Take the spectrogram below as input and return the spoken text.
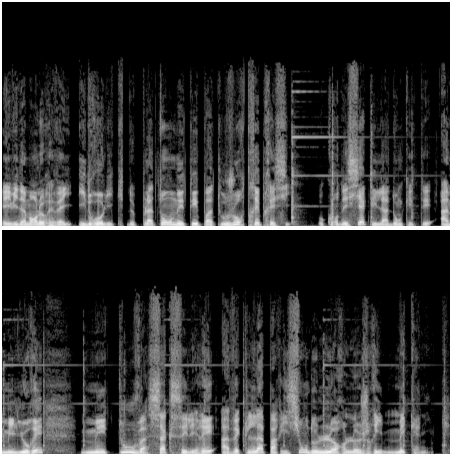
Évidemment, le réveil hydraulique de Platon n'était pas toujours très précis. Au cours des siècles, il a donc été amélioré, mais tout va s'accélérer avec l'apparition de l'horlogerie mécanique.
